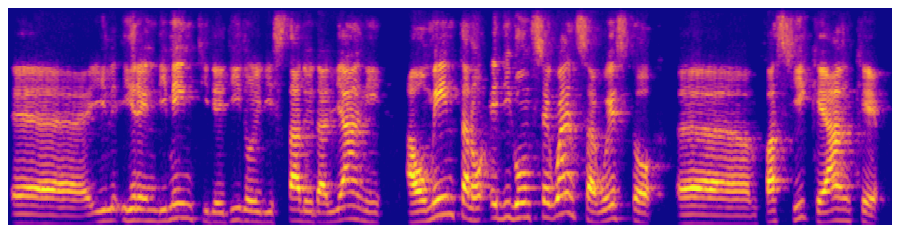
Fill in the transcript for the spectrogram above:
eh, i, i rendimenti dei titoli di Stato italiani aumentano e di conseguenza questo eh, fa sì che anche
